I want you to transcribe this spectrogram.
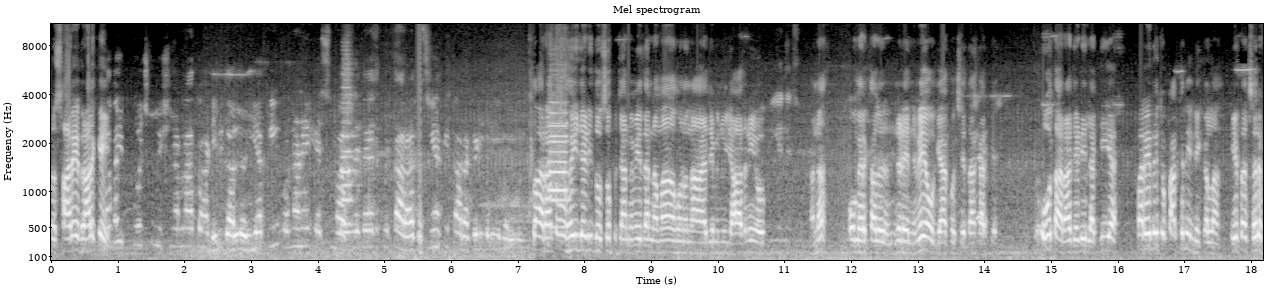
ਤਾਂ ਸਾਰੇ ਰਲ ਕੇ ਜੀ ਪੁਲਿਸ ਕਮਿਸ਼ਨਰ ਨਾਲ ਤੁਹਾਡੀ ਵੀ ਗੱਲ ਹੋਈ ਹੈ ਕਿ ਉਹਨਾਂ ਨੇ ਇਸ ਮਸਲੇ ਤਹਿਤ ਕੋਈ ਧਾਰਾ ਦੱਸੀਆਂ ਕਿ ਧਾਰਾ ਕਿਹੜੀ ਕਿਹੜੀ ਗਈ ਹੈ ਧਾਰਾ ਤਾਂ ਉਹੀ ਜਿਹੜੀ 295 ਦਾ ਨਵਾਂ ਹੁਣ ਨਾਂ ਹੈ ਜੇ ਮੈਨੂੰ ਯਾਦ ਨਹੀਂ ਹੋ ਹਨਾ? ਉਹ ਮੇਰੇ ਖਿਆਲ 99 ਹੋ ਗਿਆ ਕੁਛ ਇਦਾਂ ਕਰਕੇ। ਉਹ ਧਾਰਾ ਜਿਹੜੀ ਲੱਗੀ ਹੈ ਪਰ ਇਹਦੇ ਚੋਂ ਕੱਖ ਨਹੀਂ ਨਿਕਲਣਾ। ਇਹ ਤਾਂ ਸਿਰਫ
